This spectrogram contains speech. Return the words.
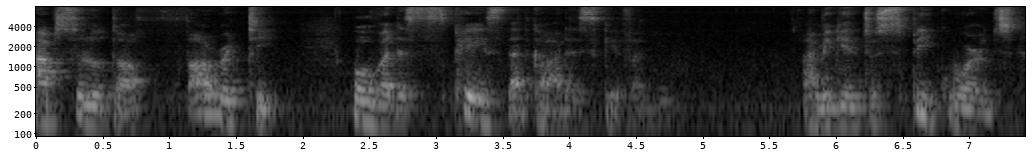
absolute authority over the space that God has given you. And begin to speak words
